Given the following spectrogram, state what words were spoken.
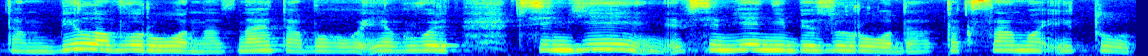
там біла ворона, знаєте, або як говорять, в сім'ї в сім'ї не без урода, так само і тут.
